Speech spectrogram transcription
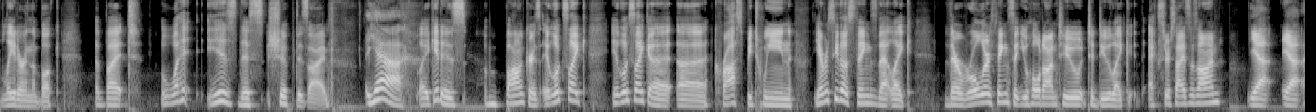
later in the book, but what is this ship design? Yeah. Like it is bonkers. It looks like it looks like a, a cross between. You ever see those things that like they're roller things that you hold on to to do like exercises on? Yeah, yeah.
